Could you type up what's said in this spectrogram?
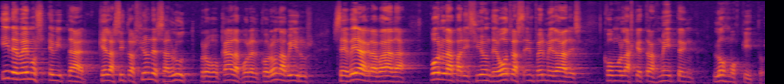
y debemos evitar que la situación de salud provocada por el coronavirus se vea agravada por la aparición de otras enfermedades como las que transmiten los mosquitos.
